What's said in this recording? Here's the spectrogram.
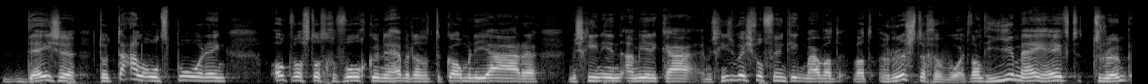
deze totale ontsporing ook wel eens tot gevolg kunnen hebben dat het de komende jaren misschien in Amerika, en misschien is wishful thinking, maar wat, wat rustiger wordt. Want hiermee heeft Trump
